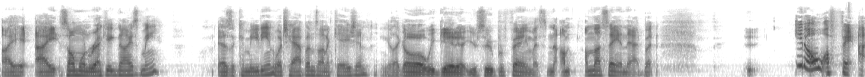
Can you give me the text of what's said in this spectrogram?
I, I, someone recognized me as a comedian, which happens on occasion. You're like, oh, we get it. You're super famous. No, I'm, I'm not saying that, but you know, a fa- I,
